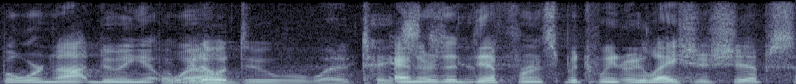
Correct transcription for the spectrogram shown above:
But we're not doing it But well. we don't do what it takes. and there's a difference between relationships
